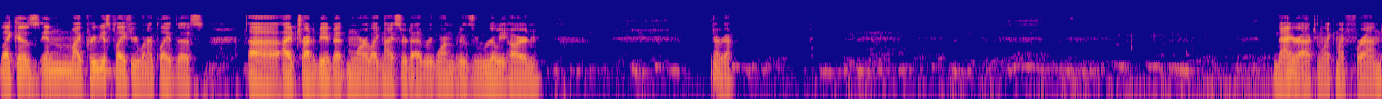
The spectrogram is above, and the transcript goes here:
Like, cause in my previous playthrough when I played this, uh, I tried to be a bit more like nicer to everyone, but it was really hard. There we go. Now you're acting like my friend.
